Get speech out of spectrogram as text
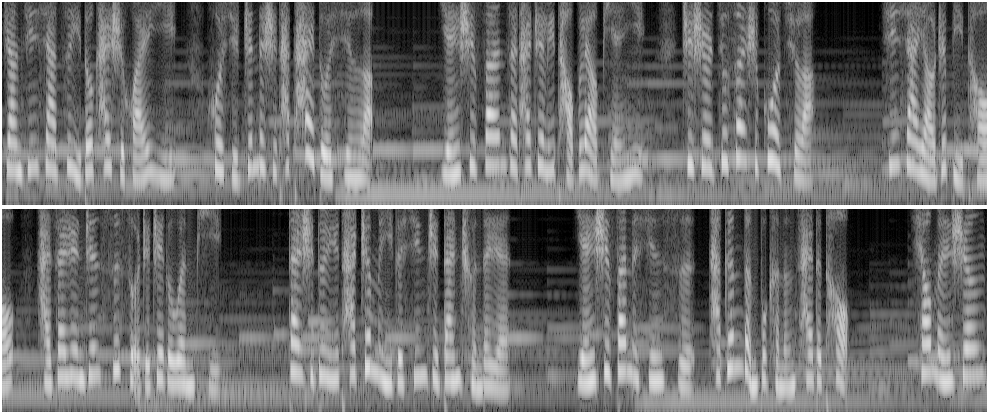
让金夏自己都开始怀疑，或许真的是他太多心了。严世蕃在他这里讨不了便宜，这事儿就算是过去了。金夏咬着笔头，还在认真思索着这个问题。但是对于他这么一个心智单纯的人，严世蕃的心思他根本不可能猜得透。敲门声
